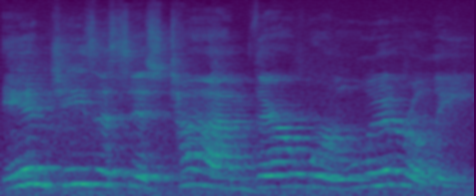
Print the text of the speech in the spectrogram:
In Jesus' time, there were literally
